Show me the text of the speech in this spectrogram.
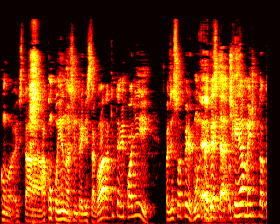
com- está acompanhando nossa entrevista agora, que também pode fazer sua pergunta, É talvez, verdade. porque realmente pode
